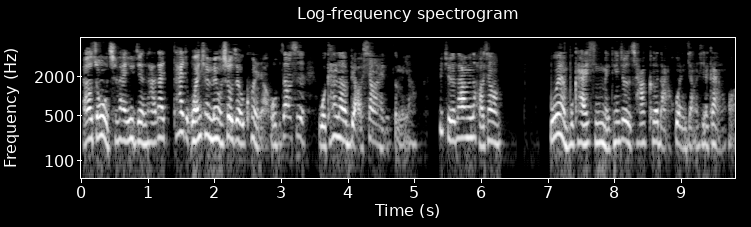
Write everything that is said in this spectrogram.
然后中午吃饭遇见他，他他完全没有受这个困扰。我不知道是我看到的表象还是怎么样，就觉得他们好像不会很不开心，每天就是插科打诨，讲一些干话。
